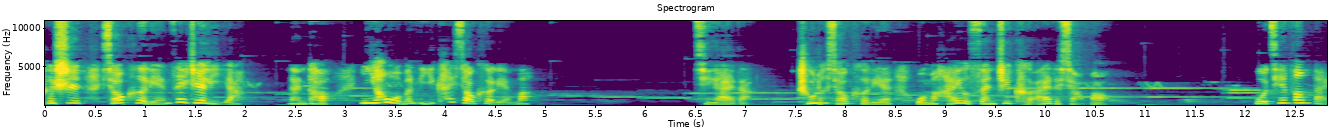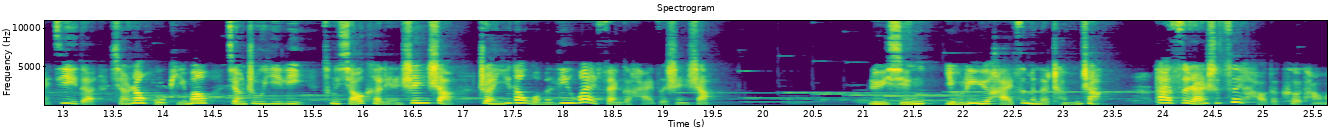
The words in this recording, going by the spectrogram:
可是小可怜在这里呀。”难道你要我们离开小可怜吗，亲爱的？除了小可怜，我们还有三只可爱的小猫。我千方百计的想让虎皮猫将注意力从小可怜身上转移到我们另外三个孩子身上。旅行有利于孩子们的成长，大自然是最好的课堂。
